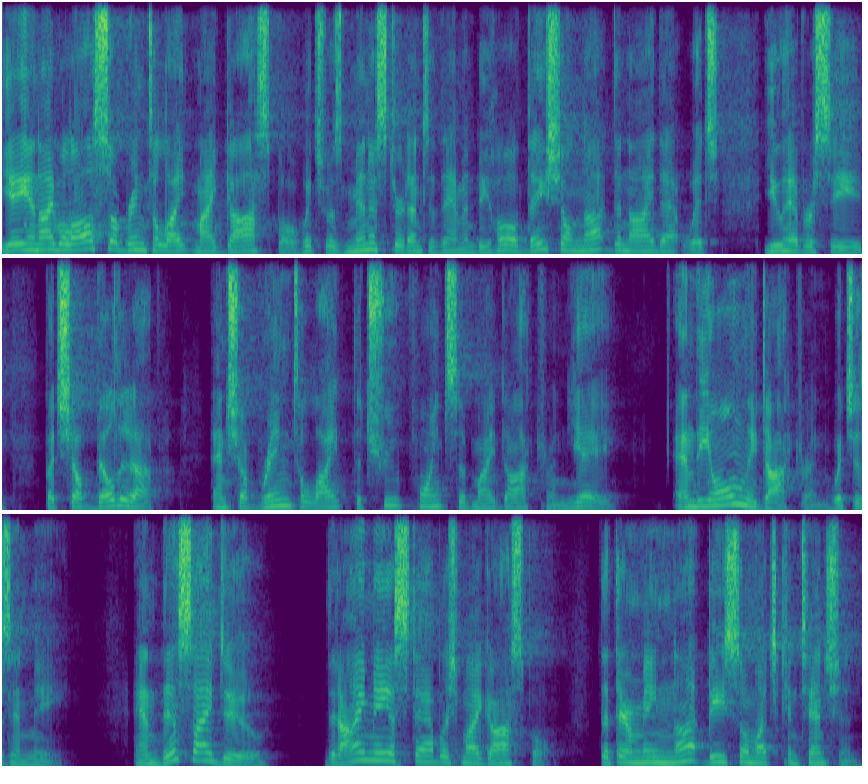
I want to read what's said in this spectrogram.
Yea, and I will also bring to light my gospel, which was ministered unto them. And behold, they shall not deny that which you have received, but shall build it up, and shall bring to light the true points of my doctrine, yea, and the only doctrine which is in me. And this I do, that I may establish my gospel, that there may not be so much contention.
